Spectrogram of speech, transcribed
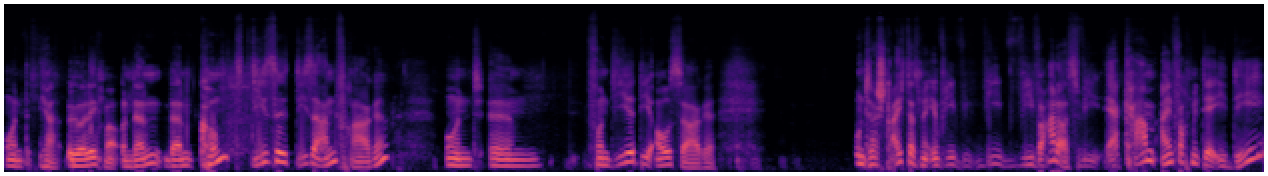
Und ja, überleg mal. Und dann, dann kommt diese, diese Anfrage und ähm, von dir die Aussage. Unterstreicht das mal irgendwie, wie, wie war das? Wie, er kam einfach mit der Idee,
